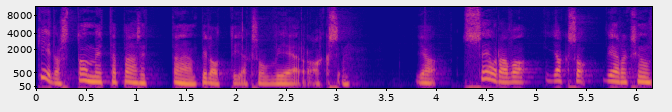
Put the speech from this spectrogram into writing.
Kiitos Tommi, että pääsit tänään pilottijakson vieraaksi. Ja Seuraava jakso vieraksi on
